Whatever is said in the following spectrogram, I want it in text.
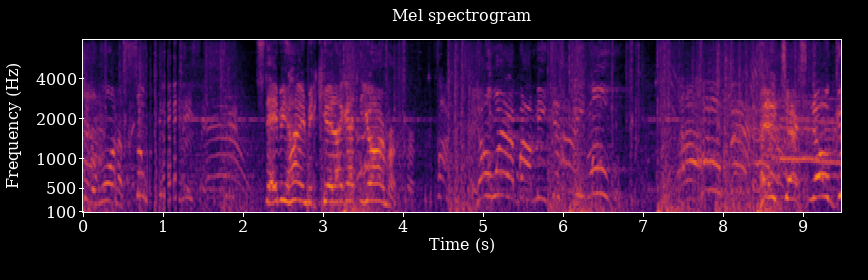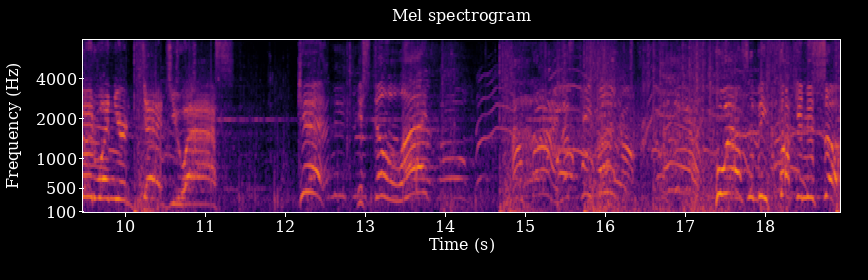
should have worn a suit, man. Stay behind me, kid. I got the armor. Don't worry about me. Just keep moving. Paycheck's no good when you're dead, you ass! Kid, you still alive? Who else would be fucking this up?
